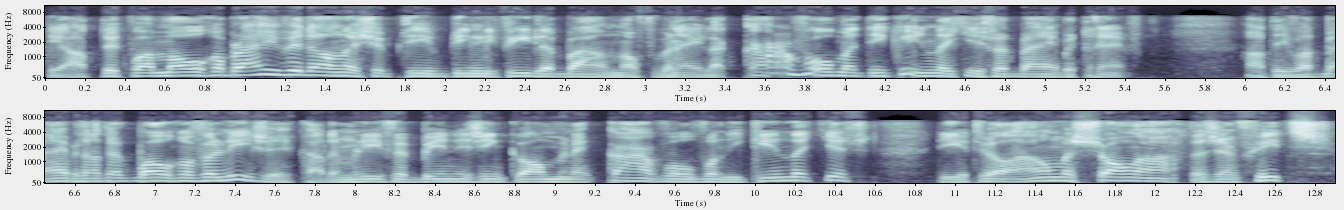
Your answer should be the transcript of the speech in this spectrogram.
Die had natuurlijk wel mogen blijven dan als je op die, die filebaan of een hele kar vol met die kindertjes wat mij betreft. Had hij wat mij betreft ook mogen verliezen. Ik had hem liever binnen zien komen een kar vol van die kindertjes die het Wilhelmus zongen achter zijn fiets.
